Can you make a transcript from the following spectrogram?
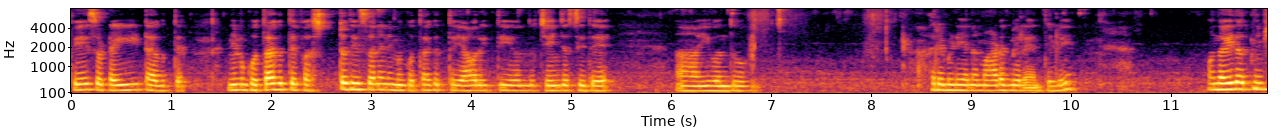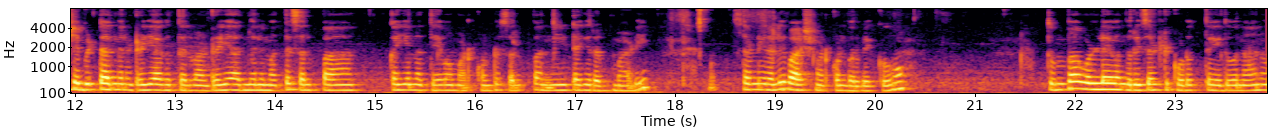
ಫೇಸು ಟೈಟ್ ಆಗುತ್ತೆ. ನಿಮಗೆ ಗೊತ್ತಾಗುತ್ತೆ ಫಸ್ಟ್ ದಿವಸನೇ ನಿಮಗೆ ಗೊತ್ತಾಗುತ್ತೆ ಯಾವ ರೀತಿ ಒಂದು ಚೇಂಜಸ್ ಇದೆ ಈ ಒಂದು ರೆಮಿಡಿಯನ್ನು ಮಾಡಿದ್ಮೇಲೆ ಅಂಥೇಳಿ ಒಂದು ಐದು ಹತ್ತು ನಿಮಿಷ ಬಿಟ್ಟಾದ್ಮೇಲೆ ಡ್ರೈ ಆಗುತ್ತಲ್ವ? ಡ್ರೈ ಆದಮೇಲೆ ಮತ್ತೆ ಸ್ವಲ್ಪ ಕೈಯನ್ನು ತೇವ ಮಾಡಿಕೊಂಡು ಸ್ವಲ್ಪ ನೀಟಾಗಿ ರಬ್ ಮಾಡಿ ತಣ್ಣೀರಲ್ಲಿ ವಾಶ್ ಮಾಡ್ಕೊಂಡು ಬರಬೇಕು. ತುಂಬ ಒಳ್ಳೆಯ ಒಂದು ರಿಸಲ್ಟ್ ಕೊಡುತ್ತೆ ಇದು. ನಾನು,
